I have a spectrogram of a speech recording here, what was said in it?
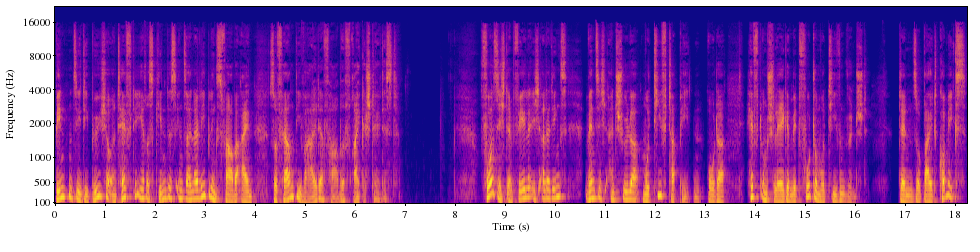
binden Sie die Bücher und Hefte Ihres Kindes in seiner Lieblingsfarbe ein, sofern die Wahl der Farbe freigestellt ist. Vorsicht empfehle ich allerdings, wenn sich ein Schüler Motivtapeten oder Heftumschläge mit Fotomotiven wünscht. Denn sobald Comics,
